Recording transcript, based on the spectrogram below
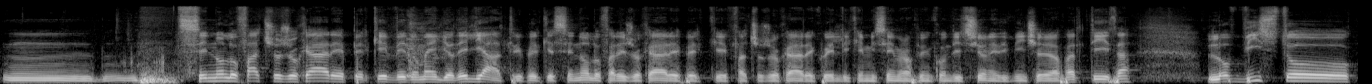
mh, mm, se non lo faccio giocare perché vedo meglio degli altri, perché se non lo farei giocare perché faccio giocare quelli che mi sembrano più in condizione di vincere la partita, l'ho visto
